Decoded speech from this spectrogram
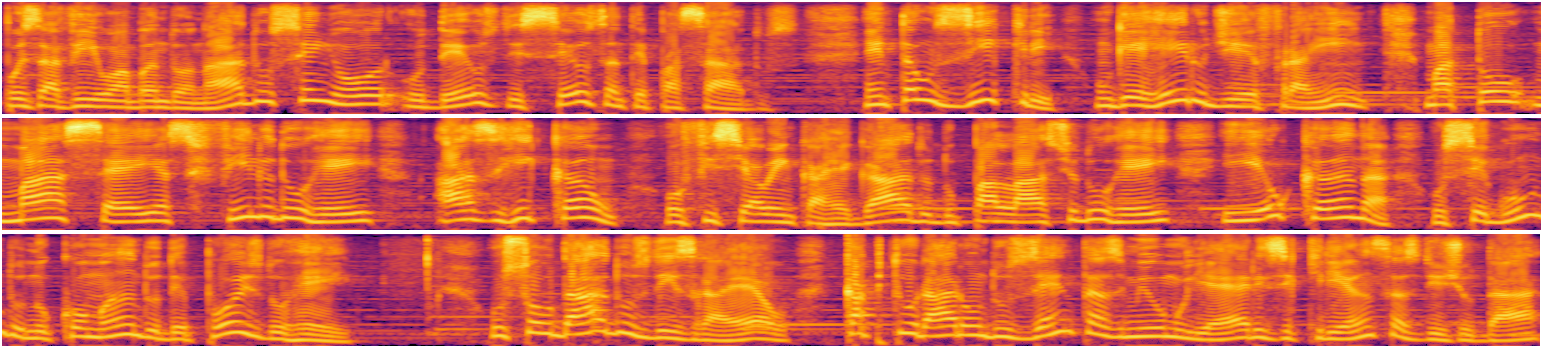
pois haviam abandonado o Senhor, o Deus de seus antepassados. Então Zicre, um guerreiro de Efraim, matou Maacéias, filho do rei Asricão, oficial encarregado do palácio do rei, e Eucana, o segundo no comando depois do rei. Os soldados de Israel capturaram 200 mil mulheres e crianças de Judá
